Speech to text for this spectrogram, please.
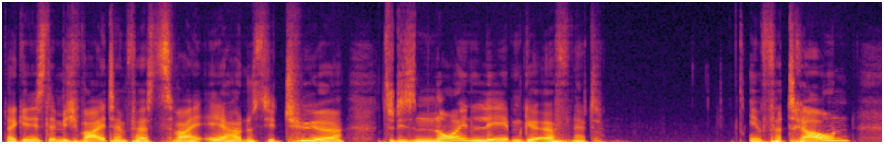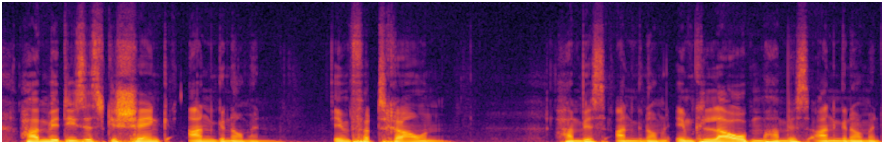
Da geht es nämlich weiter im Vers 2. Er hat uns die Tür zu diesem neuen Leben geöffnet. Im Vertrauen haben wir dieses Geschenk angenommen. Im Vertrauen haben wir es angenommen. Im Glauben haben wir es angenommen,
